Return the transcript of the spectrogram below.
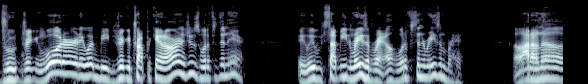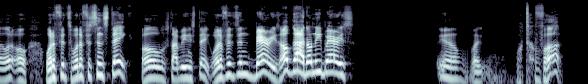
drinking water. They wouldn't be drinking Tropicana orange juice. What if it's in there? We would stop eating raisin bran. Oh, what if it's in the raisin bran? Oh, I don't know. What- Oh, what if it's what if it's in steak? Oh, stop eating steak. What if it's in berries? Oh God, don't eat berries. You know, like what the fuck?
